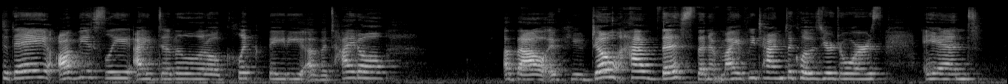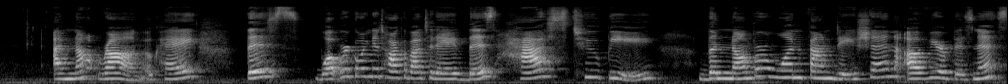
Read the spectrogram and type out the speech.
Today, obviously, I did a little clickbaity of a title about if you don't have this, then it might be time to close your doors. And I'm not wrong, okay? This, what we're going to talk about today, this has to be the number one foundation of your business.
